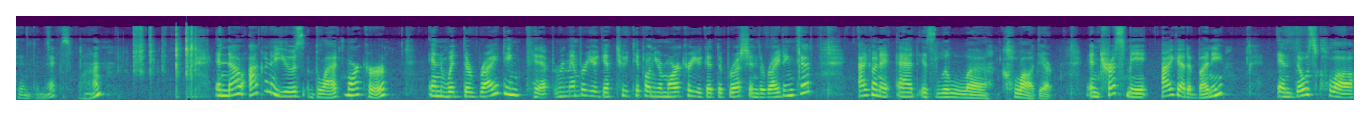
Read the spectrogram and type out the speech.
then the next one. And now I'm going to use black marker and with the writing tip, remember you get two tip on your marker, you get the brush and the writing tip. I'm going to add his little uh, claw there. And trust me, I got a bunny and those claws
